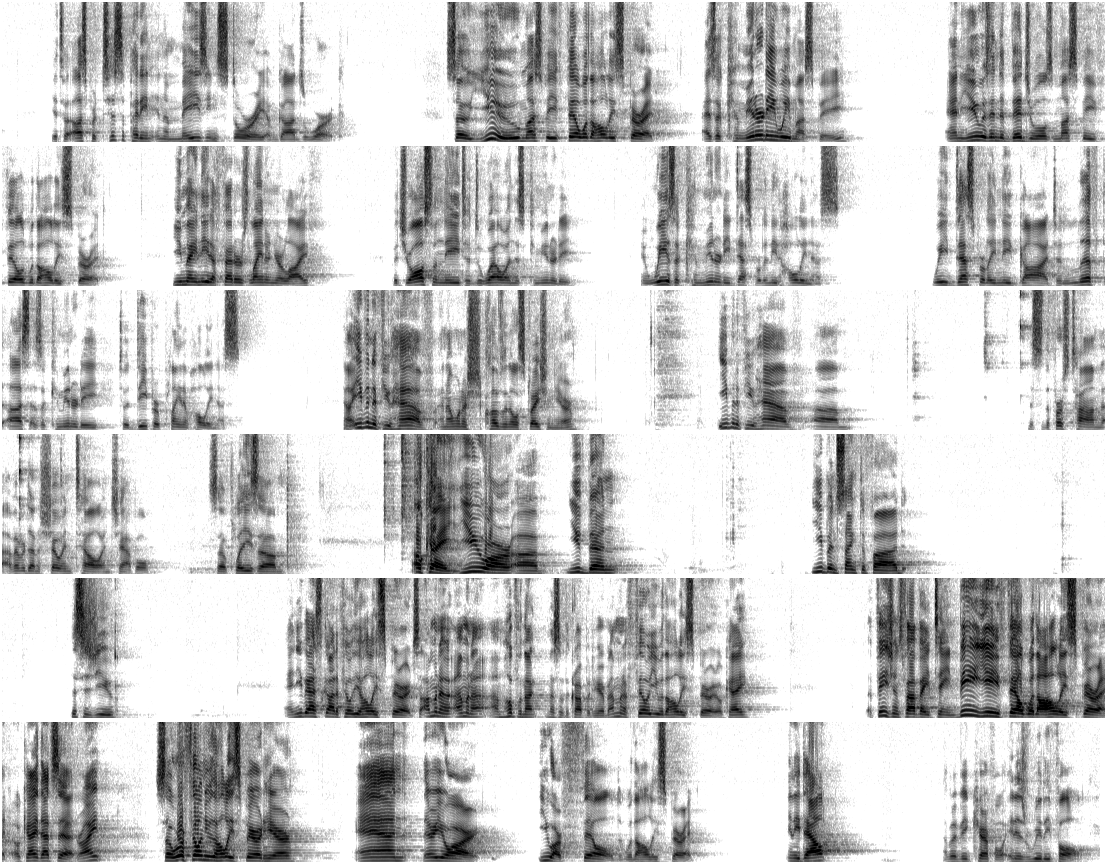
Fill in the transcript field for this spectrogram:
It's about us participating in an amazing story of God's work. So you must be filled with the Holy Spirit. As a community, we must be. And you, as individuals, must be filled with the Holy Spirit. You may need a Fetters Lane in your life, but you also need to dwell in this community and we as a community desperately need holiness. We desperately need God to lift us as a community to a deeper plane of holiness. Now, even if you have, and I want to close an illustration here, even if you have, um, this is the first time that I've ever done a show and tell in chapel, so please, um, okay, you are, uh, you've been You've been sanctified. This is you. And you've asked God to fill you with the Holy Spirit. So I'm gonna, I'm gonna, I'm hopefully not mess up the carpet here, but I'm gonna fill you with the Holy Spirit, okay? Ephesians 5:18. Be ye filled with the Holy Spirit. Okay, that's it, right? So we're filling you with the Holy Spirit here, and there you are. You are filled with the Holy Spirit. Any doubt? I'm going to be careful. It is really full.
